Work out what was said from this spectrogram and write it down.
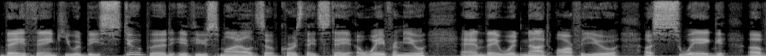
They think you would be stupid if you smiled. So of course they'd stay away from you and they would not offer you a swig of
